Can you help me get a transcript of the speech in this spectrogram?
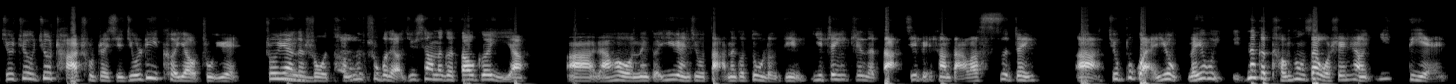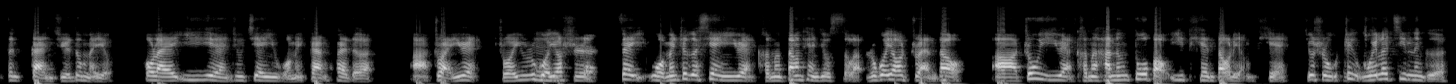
就就就查出这些，就立刻要住院。住院的时候疼的受不了，就像那个刀割一样啊，然后那个医院就打那个杜冷丁，一针一针的打，基本上打了四针啊，就不管用，没有那个疼痛在我身上一点的感觉都没有。后来医院就建议我们赶快的啊转院，说如果要是在我们这个县医院，可能当天就死了；如果要转到啊州医院，可能还能多保一天到两天，就是这个为了尽那个。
